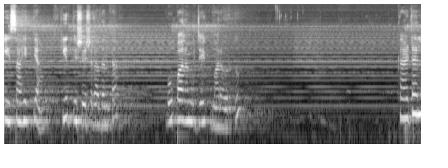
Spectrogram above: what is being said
ಈ ಸಾಹಿತ್ಯ ಕೀರ್ತಿಶೇಷರಾದಂಥ ಭೂಪಾಲಂ ವಿಜಯಕುಮಾರ್ ಅವರದ್ದು ಕಡಲ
